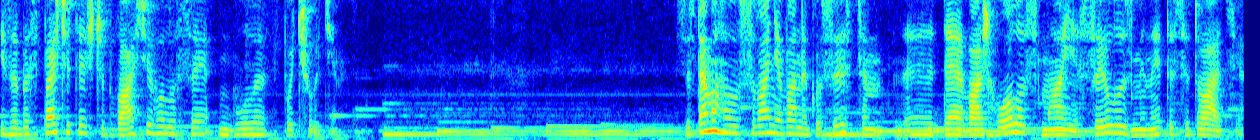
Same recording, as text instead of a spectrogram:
і забезпечити, щоб ваші голоси були почуті. Система голосування One Ecosystem, е, де ваш голос має силу змінити ситуацію.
